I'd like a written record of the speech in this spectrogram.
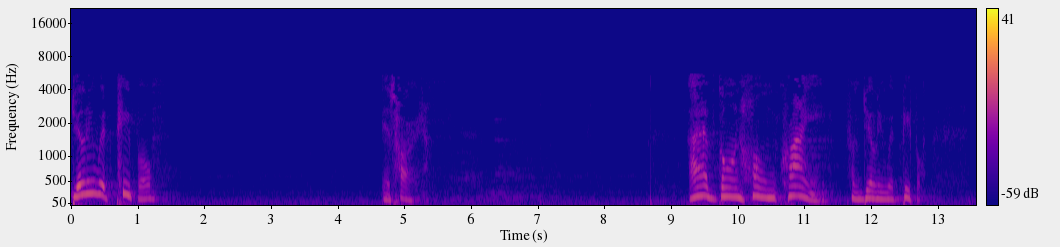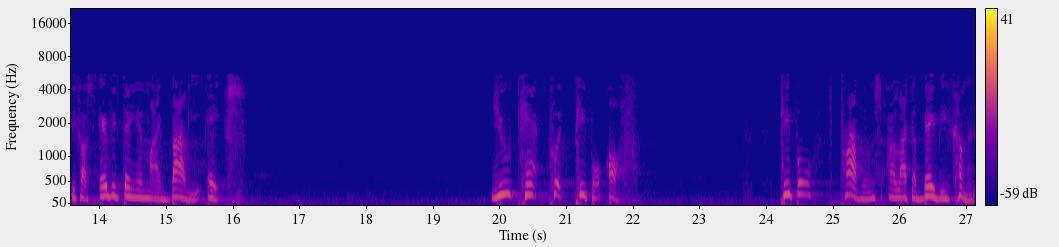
Dealing with people is hard. I have gone home crying from dealing with people because everything in my body aches. You can't put people off. People's problems are like a baby coming.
